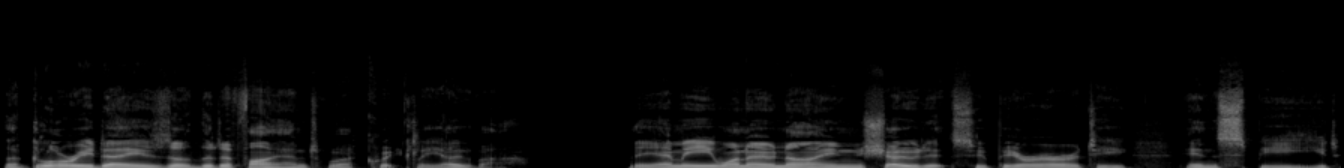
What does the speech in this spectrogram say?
the glory days of the Defiant were quickly over. The ME 109 showed its superiority in speed,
